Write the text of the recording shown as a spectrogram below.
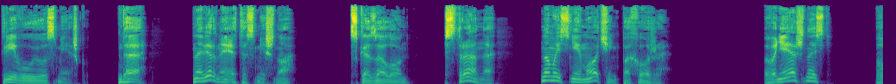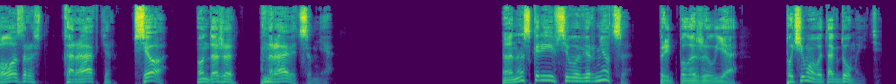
кривую усмешку. «Да, Наверное, это смешно», — сказал он. «Странно, но мы с ним очень похожи. Внешность, возраст, характер — все. Он даже нравится мне». «Она, скорее всего, вернется», — предположил я. «Почему вы так думаете?»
